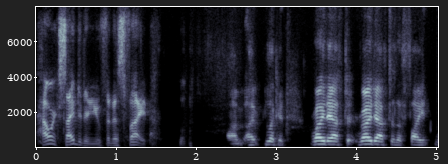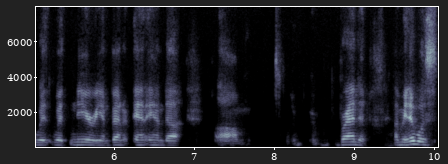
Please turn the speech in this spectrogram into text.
how excited are you for this fight? Um, I, look at right after right after the fight with with Nery and Ben and and uh, um, Brandon. I mean, it was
